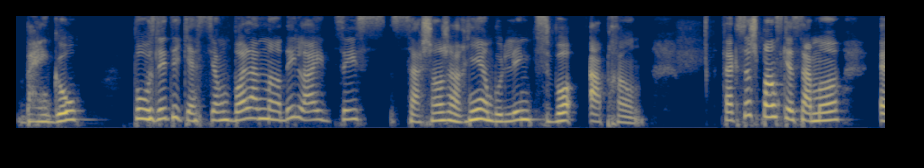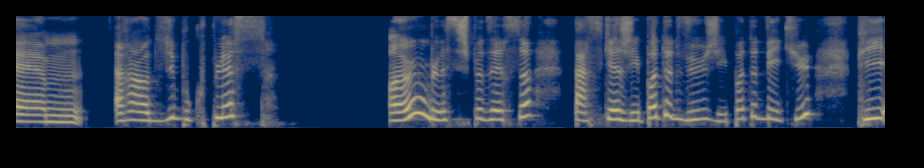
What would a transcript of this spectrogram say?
ben go, pose-les tes questions, va la demander l'aide, tu sais, ça change rien en bout de ligne, tu vas apprendre. Fait que ça, je pense que ça m'a rendu beaucoup plus humble, si je peux dire ça, parce que j'ai pas tout vu, j'ai pas tout vécu. Puis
